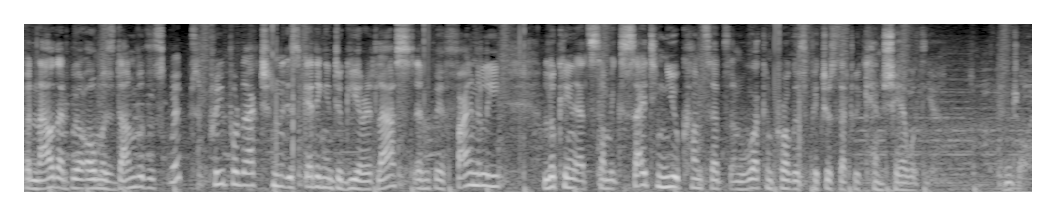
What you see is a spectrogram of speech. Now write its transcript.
But now that we're almost done with the script, pre production is getting into gear at last, and we're finally looking at some exciting new concepts and work in progress pictures that we can share with you. Enjoy.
